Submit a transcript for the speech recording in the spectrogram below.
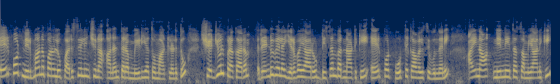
ఎయిర్పోర్ట్ నిర్మాణ పనులు పరిశీలించిన అనంతరం మీడియాతో మాట్లాడుతూ షెడ్యూల్ ప్రకారం రెండు వేల ఇరవై ఆరు డిసెంబర్ నాటికి ఎయిర్పోర్ట్ పూర్తి కావలసి ఉందని అయినా నిర్ణీత సమయానికి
